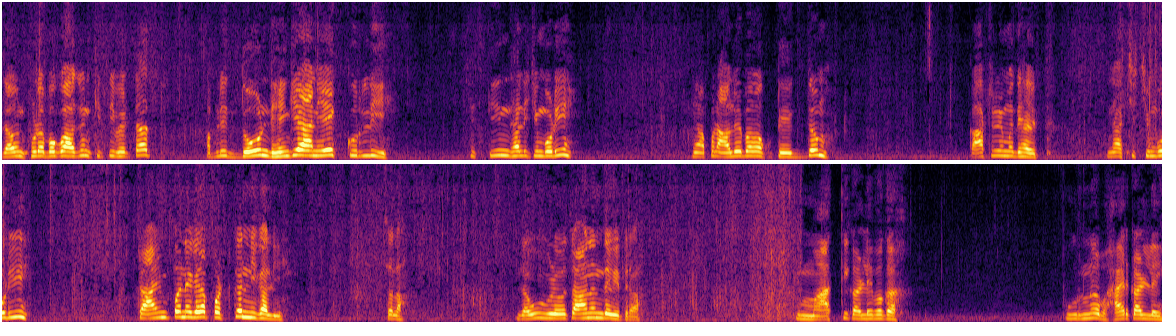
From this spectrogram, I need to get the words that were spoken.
जाऊन पुढं बघू अजून किती भेटतात. आपली दोन ढेंगे आणि एक कुर्ली. ही तीन झाली चिंबोडी. हे आपण आलोय बघा कुठे एकदम. काटरीमध्ये आहेत. आणि आजची चिंबोडी टाईम पण गेला पटकन निघाली. चला जाऊ व्हिडिओचा आनंद घेत राहा. ती माती काढले बघा. पूर्ण बाहेर काढलंय.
